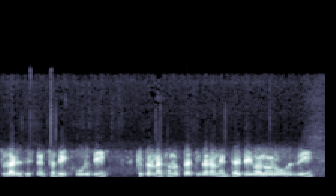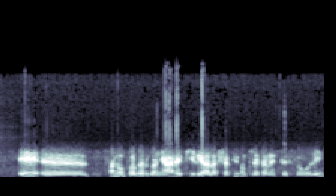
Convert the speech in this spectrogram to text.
sulla resistenza dei curdi, che per me sono stati veramente dei valorosi e eh, fanno un po' vergognare chi li ha lasciati completamente soli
